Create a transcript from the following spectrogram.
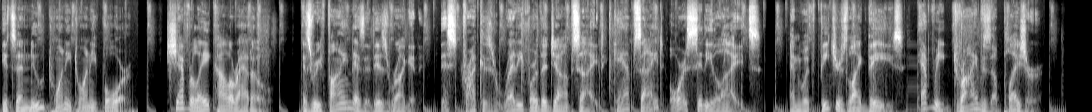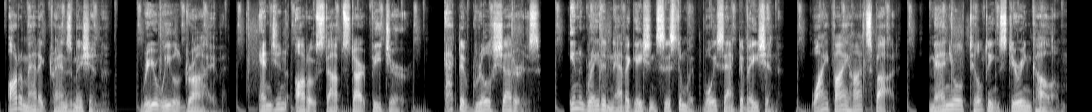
It's a new 2024 Chevrolet Colorado. As refined as it is rugged, this truck is ready for the job site, campsite, or city lights. And with features like these, every drive is a pleasure. Automatic transmission, rear wheel drive, engine auto stop start feature, active grille shutters, integrated navigation system with voice activation, Wi-Fi hotspot, manual tilting steering column,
